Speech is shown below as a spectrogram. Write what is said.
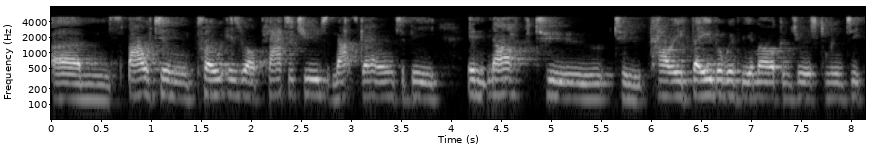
um, spouting pro-Israel platitudes, and that's going to be enough to to curry favor with the American Jewish community.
